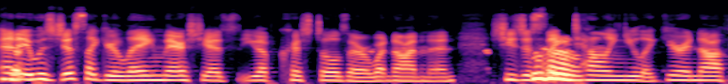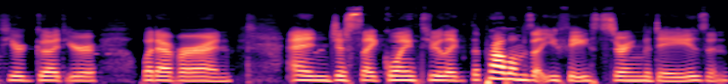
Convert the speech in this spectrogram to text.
and Yeah. it was just like you're laying there. She has, you have crystals or whatnot, and then she's just like Mhm. telling you like you're enough, you're good, you're whatever, and and just like going through like the problems that you faced during the days, and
